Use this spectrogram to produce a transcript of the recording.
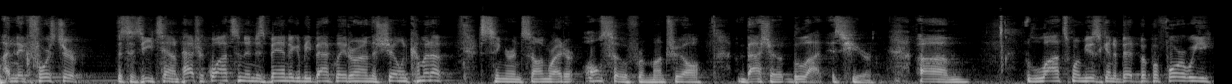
I'm Nick Forster. This is E-Town. Patrick Watson and his band are going to be back later on the show. And coming up, singer and songwriter, also from Montreal, Basia Bulat is here. Um, lots more music in a bit. But before we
